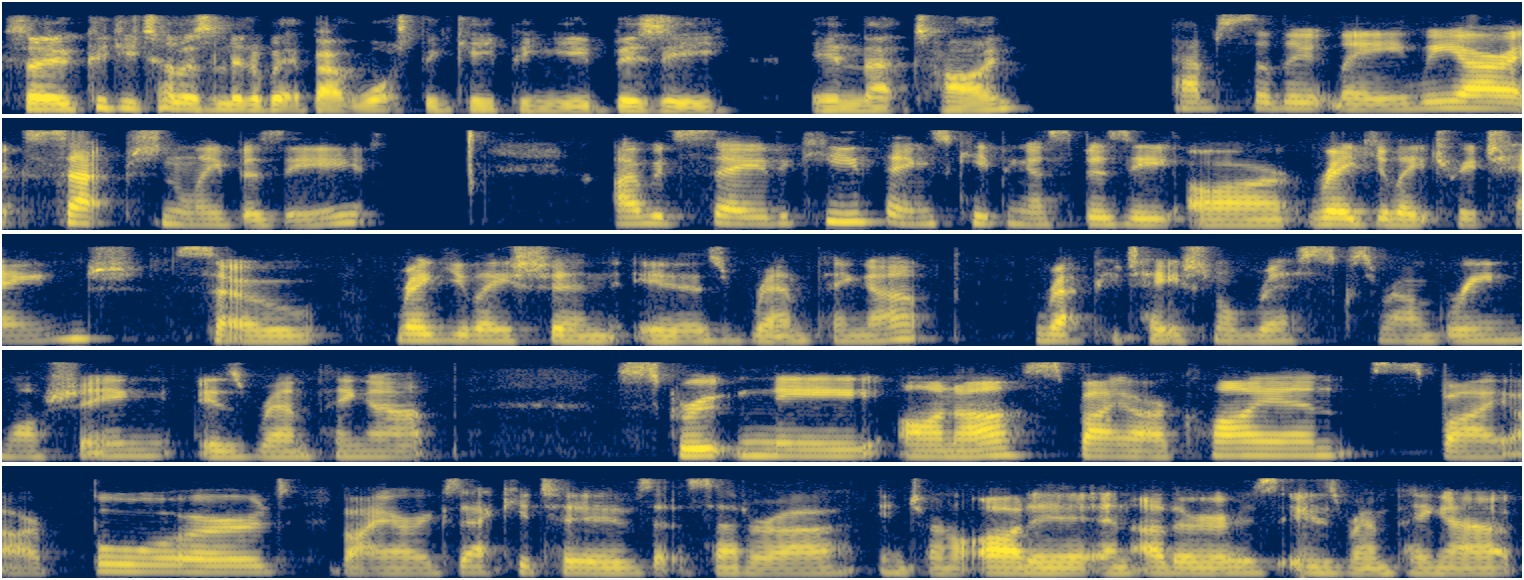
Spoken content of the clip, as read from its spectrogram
So, could you tell us a little bit about what's been keeping you busy in that time? Absolutely. We are exceptionally busy. I would say the key things keeping us busy are regulatory change. So, regulation is ramping up, reputational risks around greenwashing is ramping up, scrutiny on us by our clients by our board, by our executives, et cetera, internal audit and others is ramping up.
